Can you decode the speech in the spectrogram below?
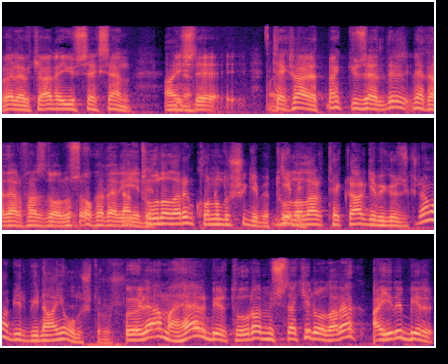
velev kâne 180. Aynen. İşte tekrar etmek güzeldir. Ne kadar fazla olursa o kadar Yani iyidir. tuğlaların konuluşu gibi. Tuğlalar tekrar gibi gözükür ama bir binayı oluşturur. Öyle ama her bir tuğra müstakil olarak ayrı bir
